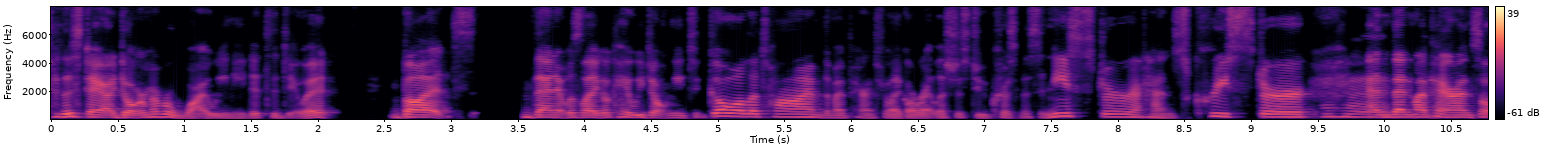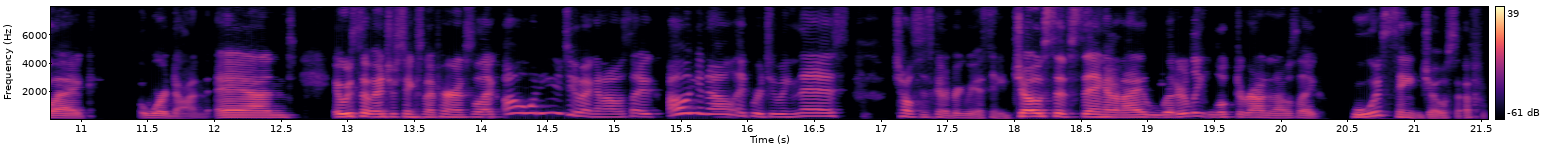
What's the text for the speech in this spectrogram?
to this day, I don't remember why we needed to do it. But then it was like, okay, we don't need to go all the time. Then my parents were like, all right, let's just do Christmas and Easter, hence Creaster. Mm-hmm. And then my parents are like, we're done. And it was so interesting because my parents were like, oh, what are you doing? And I was like, Oh, you know, like we're doing this. Chelsea's gonna bring me a St. Joseph's thing. And then I literally looked around and I was like, Who is St. Joseph?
